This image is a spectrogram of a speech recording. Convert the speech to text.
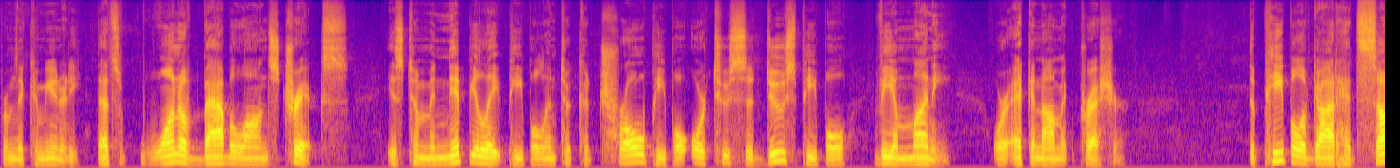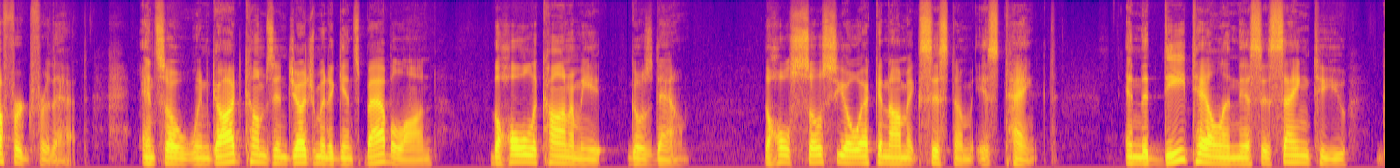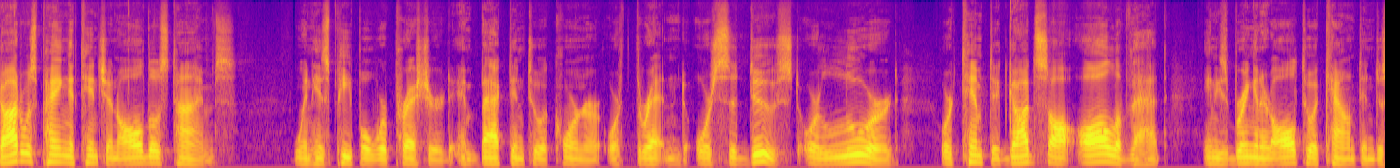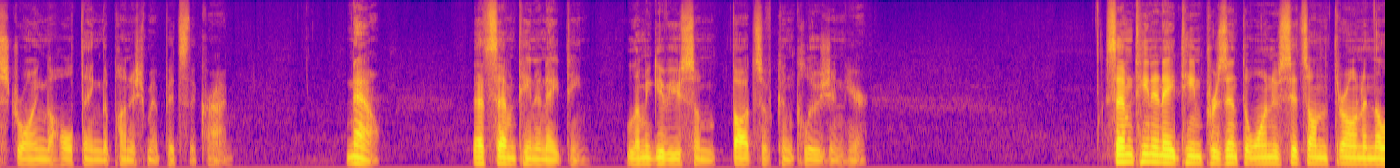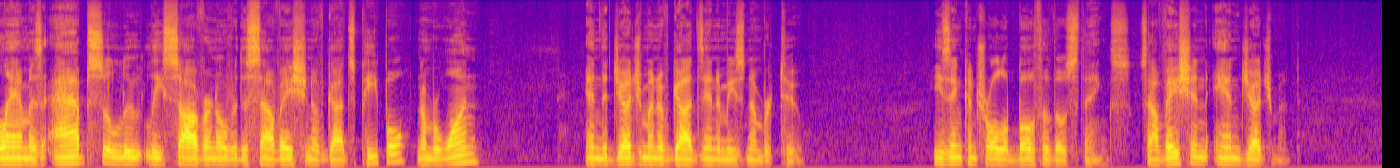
from the community. That's one of Babylon's tricks is to manipulate people and to control people or to seduce people via money or economic pressure. The people of God had suffered for that. And so when God comes in judgment against Babylon, the whole economy goes down. The whole socio-economic system is tanked. And the detail in this is saying to you, God was paying attention all those times when his people were pressured and backed into a corner or threatened or seduced or lured or tempted. God saw all of that and he's bringing it all to account and destroying the whole thing. The punishment fits the crime. Now, that's 17 and 18. Let me give you some thoughts of conclusion here. 17 and 18 present the one who sits on the throne and the Lamb as absolutely sovereign over the salvation of God's people, number one, and the judgment of God's enemies, number two. He's in control of both of those things salvation and judgment.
